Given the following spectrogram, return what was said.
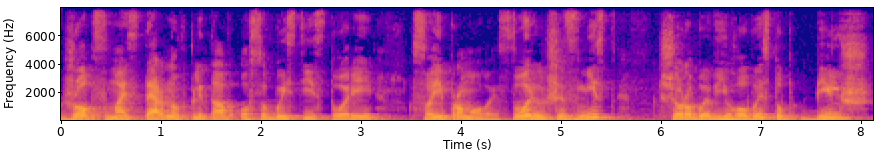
Джобс майстерно вплітав особисті історії свої промови, створюючи зміст, що робив його виступ більш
